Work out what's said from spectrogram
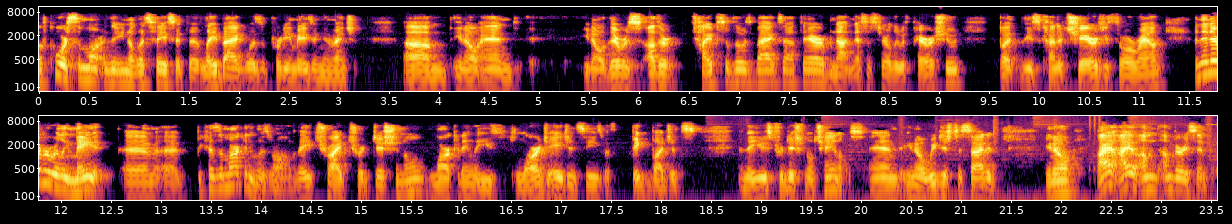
of course, the you know, let's face it, the laybag was a pretty amazing invention. Um, you know, and you know, there was other types of those bags out there, not necessarily with parachute, but these kind of chairs you throw around, and they never really made it um, uh, because the marketing was wrong. They tried traditional marketing. They used large agencies with big budgets, and they used traditional channels. And you know, we just decided, you know, I, I I'm, I'm very simple.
